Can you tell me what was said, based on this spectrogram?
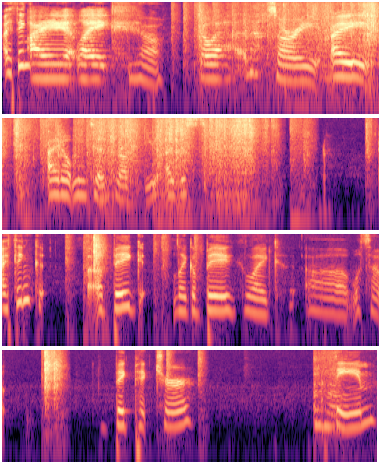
I think I like, yeah. go ahead. Sorry. I I don't mean to interrupt you. I just I think a big like a big like uh what's that big picture mm-hmm. theme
